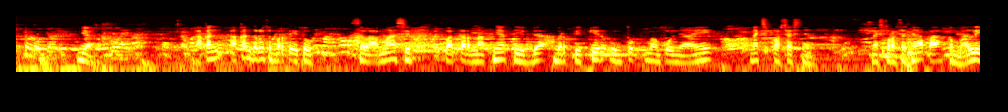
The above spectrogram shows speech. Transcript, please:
itu loh Jon. Iya. Akan akan terus seperti itu selama si peternaknya tidak berpikir untuk mempunyai next prosesnya next prosesnya apa kembali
